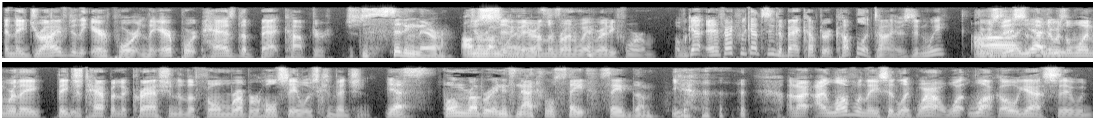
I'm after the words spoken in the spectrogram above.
And they drive to the airport, and the airport has the Batcopter just, Just sitting there on the runway. Just sitting there on the runway, ready for them. Oh, we got. In fact, we got to see the Batcopter a couple of times, didn't we? There was Uh, this, and yeah, then there was the- the one where they they just happened to crash into the foam rubber wholesalers convention. Yes, foam rubber in its natural state saved them. Yeah, and I, I love when they said like, "Wow, what luck!" Oh yes, it would.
